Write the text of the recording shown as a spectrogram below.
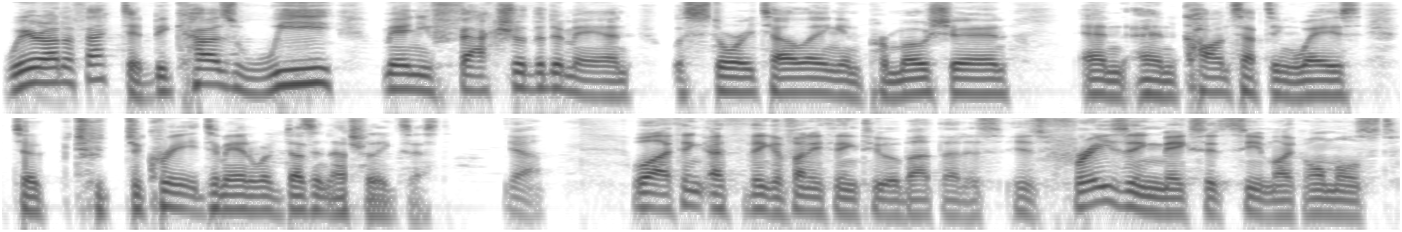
we're unaffected because we manufacture the demand with storytelling and promotion and and concepting ways to, to, to create demand where it doesn't naturally exist. Yeah. Well, I think I think a funny thing too about that is his phrasing makes it seem like almost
